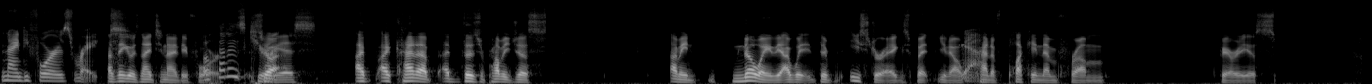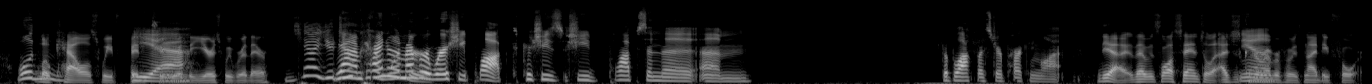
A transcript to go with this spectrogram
94 is right. I think it was 1994. Oh, that is So I- I I kind of those are probably just. I mean, knowing the I would the Easter eggs, but you know, Yeah. kind of plucking them from various well, locales we've been to in the years we were there. yeah, you do. Yeah, I'm kinda trying to remember where she plopped because she's she plops in the um the blockbuster parking lot. Yeah, that was Los Angeles. I just couldn't remember if it was 94.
